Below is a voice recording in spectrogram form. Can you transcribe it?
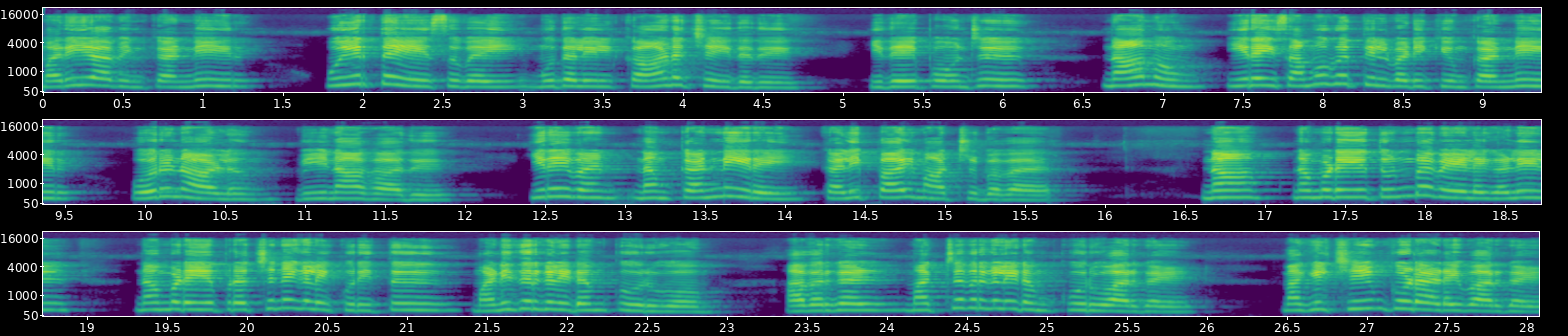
மரியாவின் கண்ணீர் உயிர்த்த இயேசுவை முதலில் காணச் செய்தது. இதேபோன்று நாமும் இறை சமூகத்தில் வடிக்கும் கண்ணீர் ஒரு நாளும் வீணாகாது. இறைவன் நம் கண்ணீரை களிப்பாய் மாற்றுபவர். நாம் நம்முடைய துன்ப வேளைகளில் நம்முடைய பிரச்சனைகளை குறித்து மனிதர்களிடம் கூறுவோம். அவர்கள் மற்றவர்களிடம் கூறுவார்கள். மகிழ்ச்சியும் கூட அடைவார்கள்.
